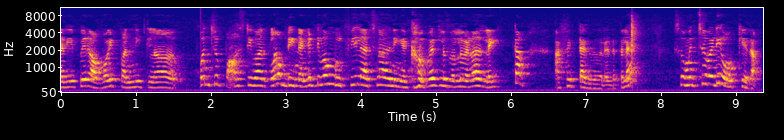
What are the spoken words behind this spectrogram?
நிறைய பேர் அவாய்ட் பண்ணிக்கலாம். கொஞ்சம் பாசிட்டிவாக இருக்கலாம். அப்படி நெகட்டிவாக உங்களுக்கு ஃபீல் ஆச்சுன்னா அதை நீங்கள் கமெண்ட்டில் சொல்ல வேணாம். அது லைட்டாக அஃபெக்ட் ஆகுது ஒரு இடத்துல. ஸோ மிச்சபடி ஓகே தான்.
